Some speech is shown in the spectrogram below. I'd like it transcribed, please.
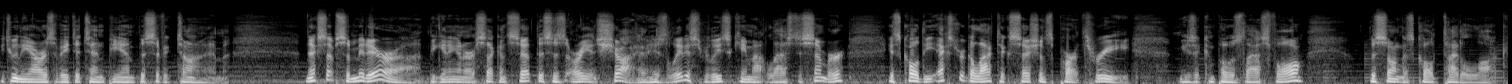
between the hours of 8 to 10 p.m. Pacific Time. Next up, some mid-era. Uh, beginning in our second set, this is Aryan Shah, and his latest release came out last December. It's called the Extragalactic Sessions Part 3. Music composed last fall. This song is called Tidal Lock.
